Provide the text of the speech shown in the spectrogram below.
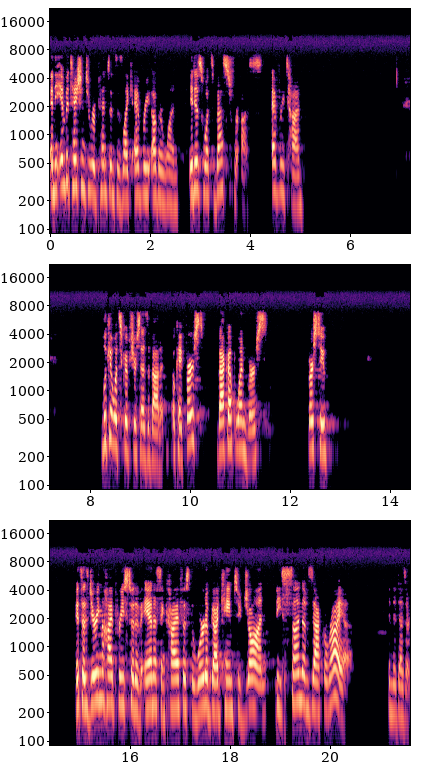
And the invitation to repentance is like every other one. It is what's best for us every time. Look at what scripture says about it. Okay, first, back up one verse. Verse 2. It says, During the high priesthood of Annas and Caiaphas, the word of God came to John, the son of Zechariah, in the desert.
